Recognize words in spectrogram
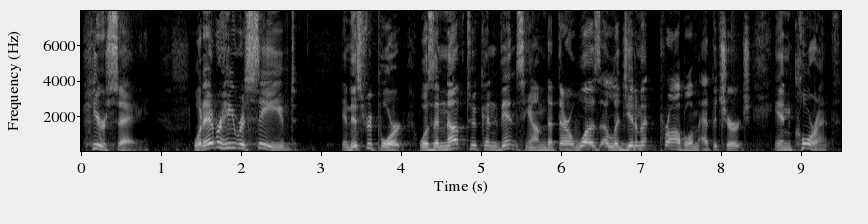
hearsay. Whatever he received in this report was enough to convince him that there was a legitimate problem at the church in Corinth.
